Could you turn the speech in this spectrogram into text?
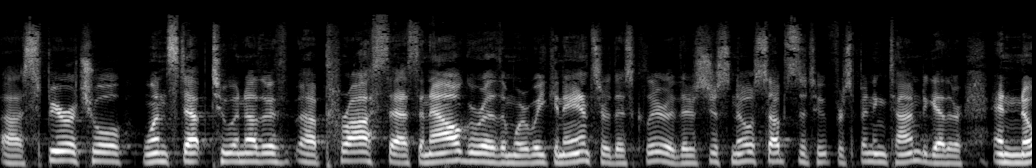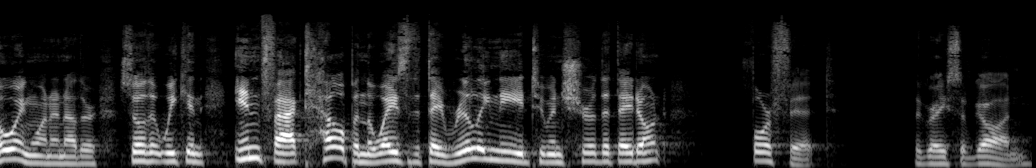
uh, spiritual one step to another uh, process, an algorithm where we can answer this clearly. There's just no substitute for spending time together and knowing one another so that we can, in fact, help in the ways that they really need to ensure that they don't forfeit the grace of God.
